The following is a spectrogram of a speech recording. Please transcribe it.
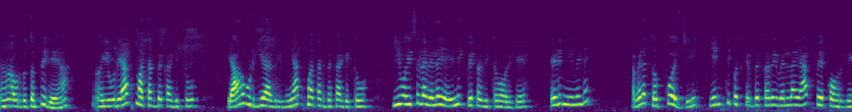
ಅವ್ರದ್ದು ತಪ್ಪಿದೆಯಾ? ಇವ್ರು ಯಾಕೆ ಮಾತಾಡಬೇಕಾಗಿತ್ತು? ಯಾವ ಹುಡುಗಿ ಆಗಲಿ, ಯಾಕೆ ಮಾತಾಡಬೇಕಾಗಿತ್ತು? ಈ ವಯಸ್ಸಲ್ಲಿ ಅವೆಲ್ಲ ಏನಕ್ಕೆ ಬೇಕಾಗಿತ್ತು ಅವ್ರಿಗೆ? ಹೇಳಿ ನೀವೇನೇ? ಅವೆಲ್ಲ ತಪ್ಪು ಅಜ್ಜಿ. ಹೆಂಡ್ತಿ ಬದುಕಿರ್ಬೇಕಾದ್ರೆ ಇವೆಲ್ಲ ಯಾಕೆ ಬೇಕು ಅವ್ರಿಗೆ?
